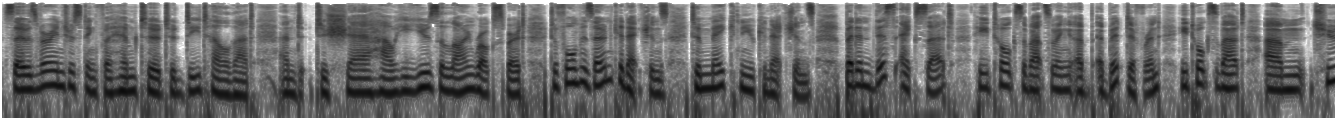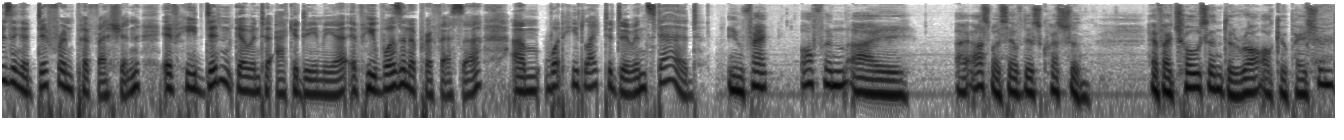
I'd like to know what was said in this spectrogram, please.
So it was very interesting for him to, to detail that and to share how he used the Lion Rock spirit to form his own connections, to make new connections. But in this excerpt, he talks about something a, a bit different. He talks about um, choosing a different profession if he didn't go into academia, if he wasn't a professor, um, what he'd like to do instead. In fact, often I I ask myself this question: Have I chosen the wrong occupation?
